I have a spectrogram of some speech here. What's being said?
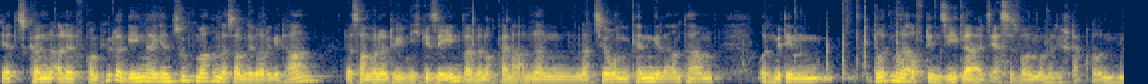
Jetzt können alle Computergegner ihren Zug machen, das haben sie gerade getan. Das haben wir natürlich nicht gesehen, weil wir noch keine anderen Nationen kennengelernt haben. Und mit dem, drück mal auf den Siedler, als erstes wollen wir mal die Stadt gründen.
